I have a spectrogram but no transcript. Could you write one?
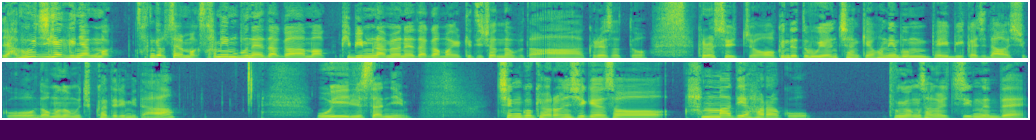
야무지게 그냥 막 삼겹살 막 3인분에다가 막 비빔라면에다가 막 이렇게 드셨나 보다. 아, 그래서 또 그럴 수 있죠. 어, 근데 또 우연치 않게 허니문 베이비까지 나오시고 너무너무 축하드립니다. 5214님. 친구 결혼식에서 한마디 하라고 동영상을 찍는데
